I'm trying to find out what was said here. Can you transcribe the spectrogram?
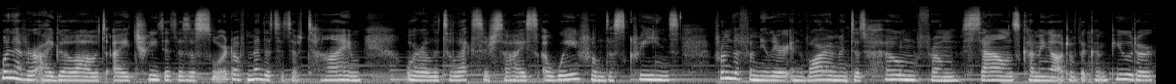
Whenever I go out, I treat it as a sort of meditative time or a little exercise away from the screens, from the familiar environment at home, from sounds coming out of the computer,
